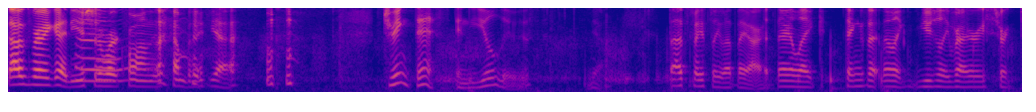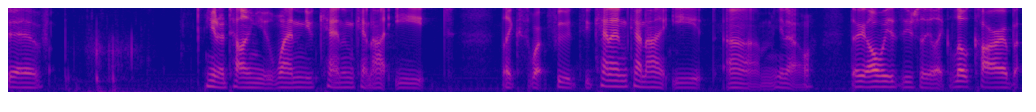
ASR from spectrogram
That was very good. You should work for one of these companies. Yeah. Drink this and you'll lose. Yeah. That's basically what they are. They're like things that they're like usually very restrictive. You know, telling you when you can and cannot eat, like what foods you can and cannot eat. Um, you know, they're always usually like low carb,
